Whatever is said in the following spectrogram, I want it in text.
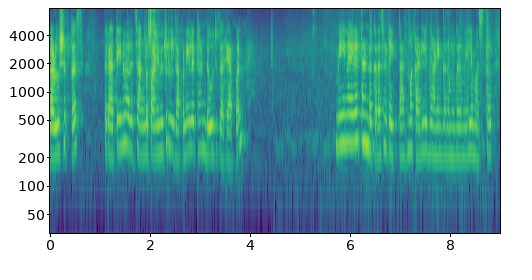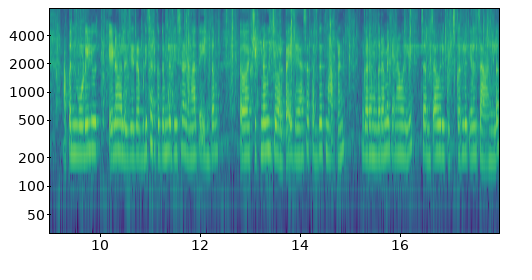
गाळू शकतास. तर आता येणार चांगलं पाणी नितरू होतं आपण याला थंड होत ते आपण. मी नाही थंड करायसाठी एक ताट मग काढली आणि गरम गरम येले मस्त आपण मोडीली होते. येणंवालं जे रबडीसारखं तुम्हाला दिसलं ना ते एकदम अं, भिजवायला पाहिजे. अशा पद्धत मग आपण गरम गरम आहे त्यानावर चमचावर कुचकरलं त्याला चांगलं.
